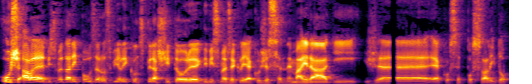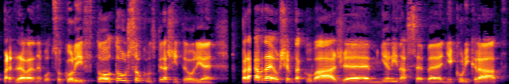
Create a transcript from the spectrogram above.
Už ale bychom tady pouze rozvíjeli konspirační teorie, kdyby jsme řekli, jako, že se nemají rádi, že jako se poslali do prdele nebo cokoliv. To, to už jsou konspirační teorie. Pravda je ovšem taková, že měli na sebe několikrát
